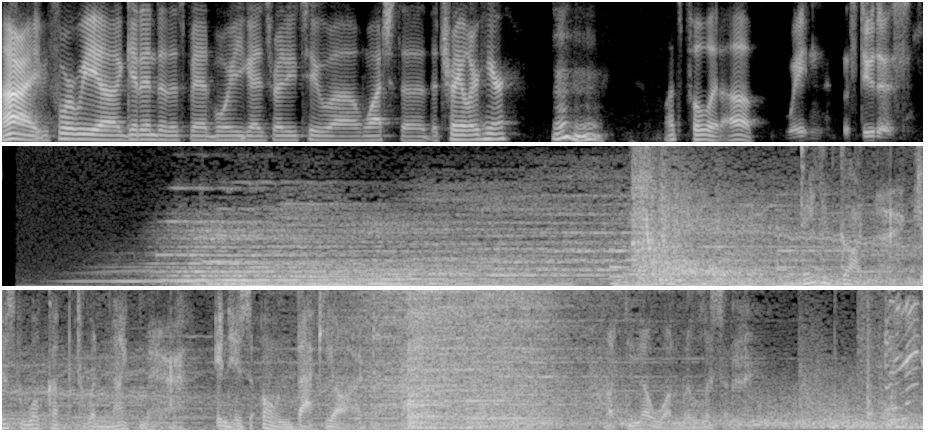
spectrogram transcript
All right, before we uh, get into this bad boy, you guys ready to uh, watch the the trailer here? hmm Let's pull it up. Waiting. Let's do this. David Gardner just woke up to a nightmare in his own backyard. But no one will listen. We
